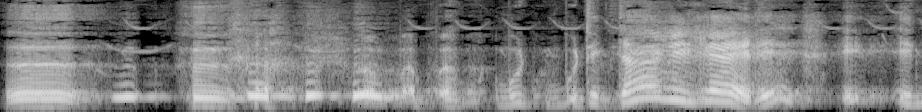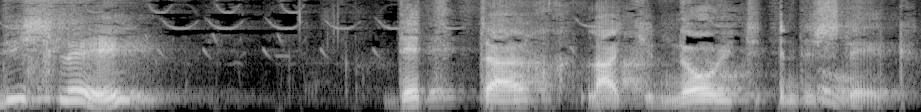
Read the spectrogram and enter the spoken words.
Moet, moet ik daarin rijden? In, in die slee? Dit tuig laat je nooit in de steek.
